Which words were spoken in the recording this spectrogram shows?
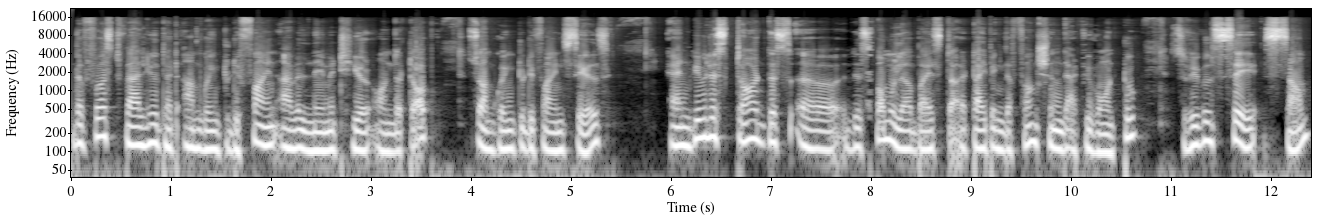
the first value that I'm going to define I will name it here on the top. So I'm going to define sales. And we will start this uh, this formula by typing the function that we want to. So we will say sum.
